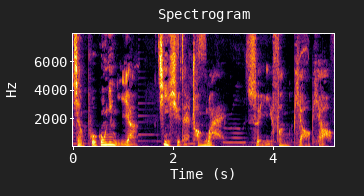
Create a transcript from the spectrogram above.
像蒲公英一样，继续在窗外随风飘飘。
